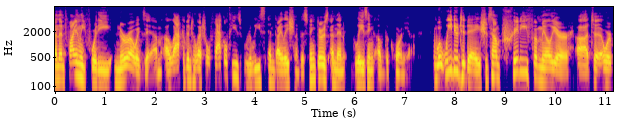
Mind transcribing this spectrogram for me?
And then finally, for the neuro exam, a lack of intellectual faculties, release and dilation of the sphincters, and then glazing of the cornea. What we do today should sound pretty familiar uh, to, or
